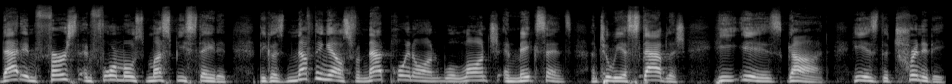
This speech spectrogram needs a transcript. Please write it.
That, in first and foremost, must be stated because nothing else from that point on will launch and make sense until we establish he is God. He is the Trinity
